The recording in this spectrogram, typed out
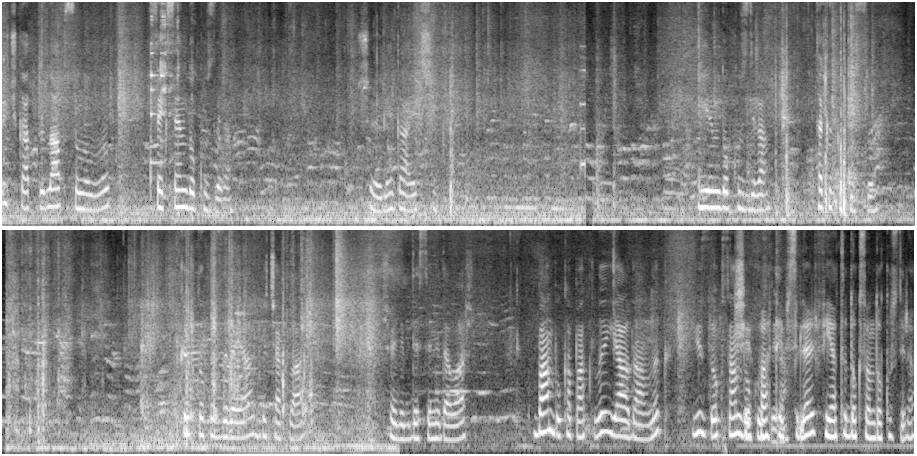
Üç katlı laf sunumluk 89 lira. Şöyle gayet şık. 29 lira takı kutusu. 49 liraya bıçaklar. Şöyle bir deseni de var. Bambu kapaklı yağdanlık 199 Şeffaf lira. tepsiler fiyatı 99 lira.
